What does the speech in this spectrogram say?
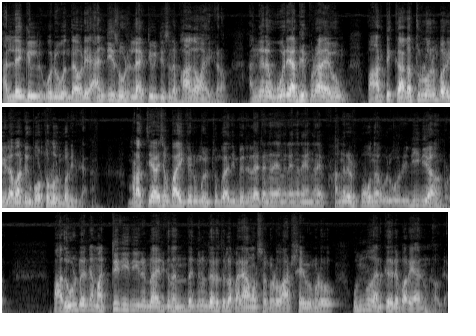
അല്ലെങ്കിൽ ഒരു എന്താ പറയുക ആന്റി സോഷ്യൽ ആക്ടിവിറ്റീസിന്റെ ഭാഗമായിരിക്കണം. അങ്ങനെ ഒരു അഭിപ്രായവും പാർട്ടിക്ക് അകത്തുള്ളവരും പറയില്ല പാർട്ടിക്ക് പുറത്തുള്ളവരും പറയില്ല നമ്മൾ അത്യാവശ്യം വായിക്കലും എഴുത്തും കാര്യം വരില്ലായിട്ട് അങ്ങനെ അങ്ങനെ അങ്ങനെ അങ്ങനെ അങ്ങനെ പോകുന്ന ഒരു ഒരു രീതിയാണ് നമ്മൾ. അപ്പോൾ അതുകൊണ്ട് തന്നെ മറ്റ് രീതിയിലുണ്ടായിരിക്കുന്ന എന്തെങ്കിലും തരത്തിലുള്ള പരാമർശങ്ങളോ ആക്ഷേപങ്ങളോ ഒന്നും എനിക്കെതിരെ പറയാനുണ്ടാവില്ല.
